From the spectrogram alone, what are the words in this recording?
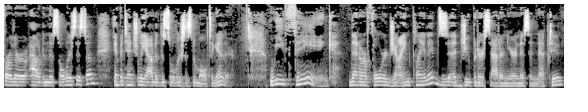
further out in the solar system and potentially out of the solar system altogether. We think that our four giant planets, uh, Jupiter, Saturn, Uranus, and Neptune,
